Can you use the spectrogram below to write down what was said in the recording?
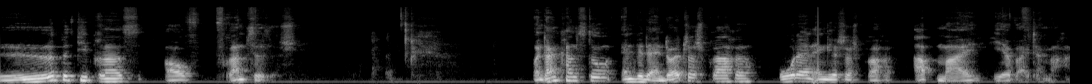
Le Petit Prince auf Französisch. Und dann kannst du entweder in deutscher Sprache oder in englischer Sprache ab Mai hier weitermachen.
